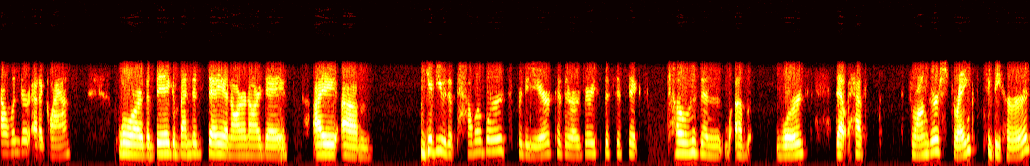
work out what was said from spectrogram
calendar at a glance for the big Abundance Day and R&R days. I um, give you the power words for the year because there are very specific tones and of words that have stronger strength to be heard.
